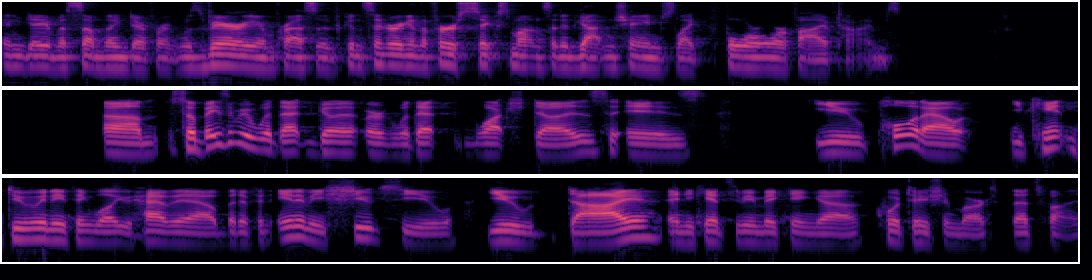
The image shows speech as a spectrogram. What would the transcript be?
and gave us something different was very impressive, considering in the first six months it had gotten changed like four or five times. Um, so basically, what that gu- or what that watch does is you pull it out. You can't do anything while you have it out, but if an enemy shoots you, you die, and you can't see me making uh, quotation marks, but that's fine.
